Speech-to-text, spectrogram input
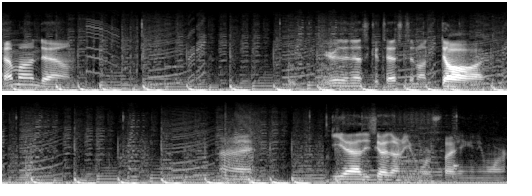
Come on down. You're the next contestant on Dog. Alright. Yeah, these guys aren't even worth fighting anymore.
